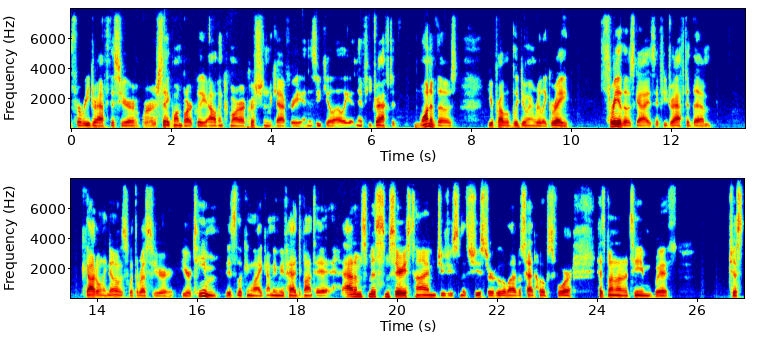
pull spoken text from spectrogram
for redraft this year were Saquon Barkley, Alvin Kamara, Christian McCaffrey, and Ezekiel Elliott. And if you drafted one of those, you're probably doing really great. Three of those guys, if you drafted them God only knows what the rest of your your team is looking like. I mean, we've had Davante Adams miss some serious time. Juju Smith Schuster, who a lot of us had hopes for, has been on a team with just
